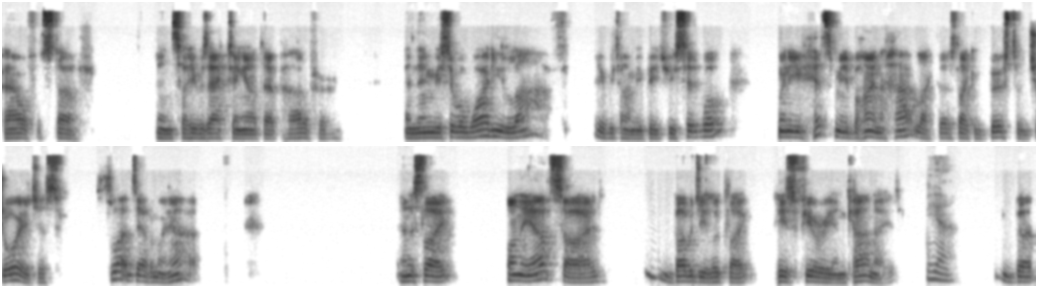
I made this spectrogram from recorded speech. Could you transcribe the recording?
Powerful stuff. And so he was acting out that part of her. And then we said, Well, why do you laugh every time he beats you? He said, Well, when he hits me behind the heart like this, like a burst of joy just floods out of my heart. And it's like on the outside, Babaji looked like his fury incarnate. Yeah. But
